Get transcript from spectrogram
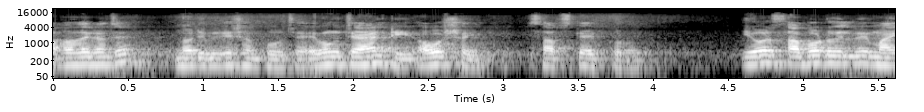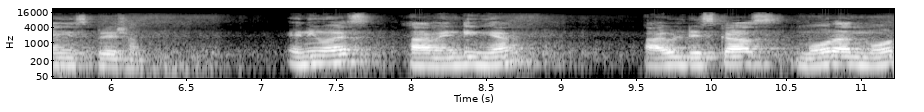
আপনাদের কাছে নোটিফিকেশান পৌঁছায় এবং চ্যানেলটি অবশ্যই সাবস্ক্রাইব করুন। Your support will be my inspiration anyways I am ending here I will discuss more and more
